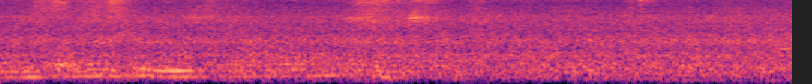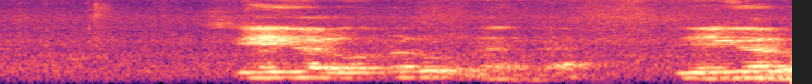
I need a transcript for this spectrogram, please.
ఇన్ఫర్మేషన్ తీసుకున్నాను సిఐ గారు ఉన్నారు ఉన్నారు కదా? సిఐ గారు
